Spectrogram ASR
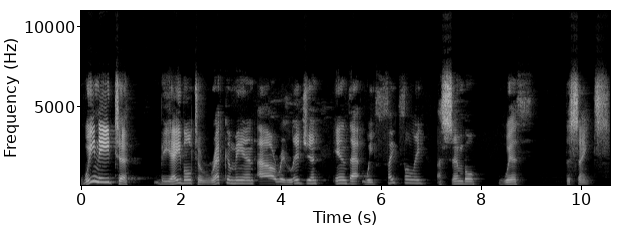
We need to be able to recommend our religion in that we faithfully assemble with the saints.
